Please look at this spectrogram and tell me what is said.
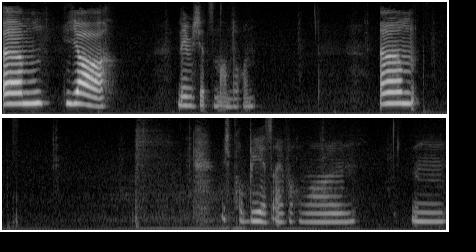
ähm, ja, nehme ich jetzt einen anderen. Ähm, ich probiere jetzt einfach mal. Hm.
